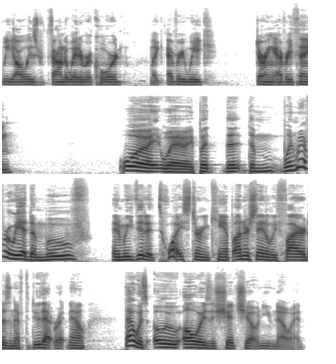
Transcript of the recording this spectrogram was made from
we always found a way to record like every week during everything. Wait, wait, wait. But the the whenever we had to move, and we did it twice during camp. Understandably, fire doesn't have to do that right now. That was oh, always a shit show, and you know it.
